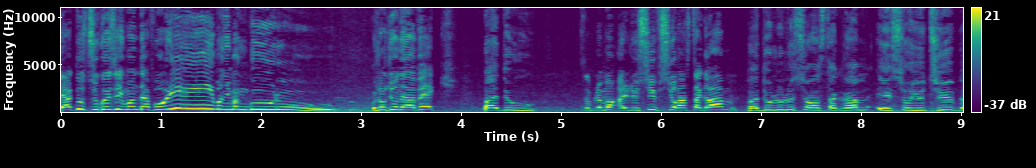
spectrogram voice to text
C'est à tous Sugozi Mandafori, bon Manguru. Aujourd'hui on est avec Padou. Simplement allez le suivre sur Instagram. Padou Loulou sur Instagram et sur YouTube,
